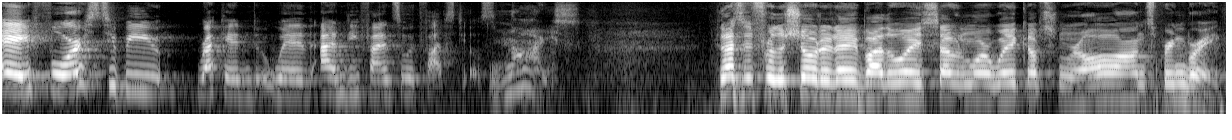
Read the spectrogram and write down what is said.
a force to be reckoned with on defense with five steals. Nice. That's it for the show today. By the way, seven more wake ups and we're all on spring break.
